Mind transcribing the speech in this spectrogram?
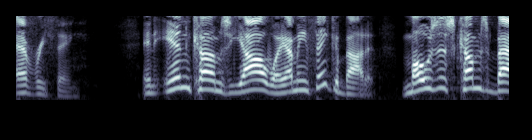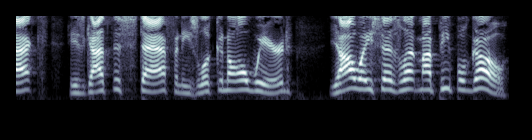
everything, and in comes Yahweh. I mean, think about it. Moses comes back. He's got this staff, and he's looking all weird. Yahweh says, Let my people go.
